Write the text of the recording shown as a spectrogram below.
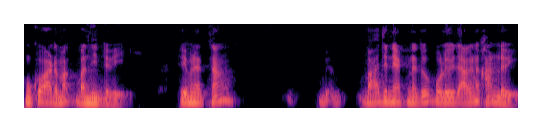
මුඛ ආඩමක් බඳින්න වෙයි. එහෙම නැත්නම් වාදනයක් නැතුව පොළවේ දාගෙන කණ්ඩ වෙයි.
